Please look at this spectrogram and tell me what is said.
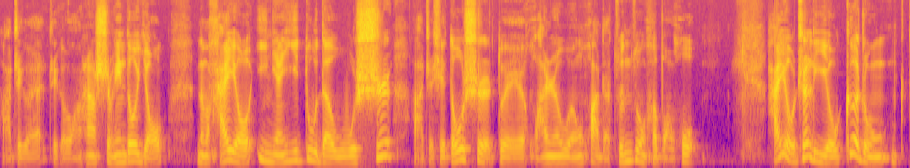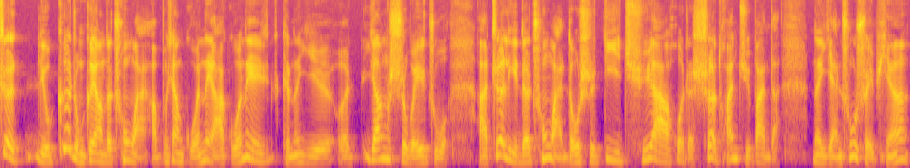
啊，这个这个网上视频都有。那么还有一年一度的舞狮啊，这些都是对华人文化的尊重和保护。还有这里有各种，这有各种各样的春晚啊，不像国内啊，国内可能以呃央视为主啊，这里的春晚都是地区啊或者社团举办的，那演出水平啊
